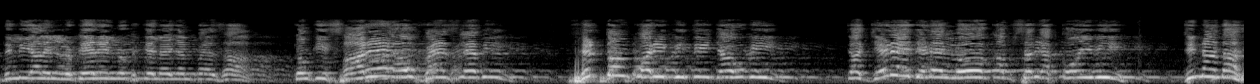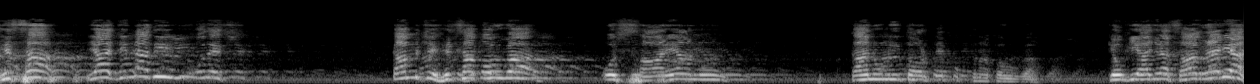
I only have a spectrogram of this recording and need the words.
ਦਿੱਲੀ ਵਾਲੇ ਲੁਟੇਰੇ ਲੁੱਟ ਕੇ ਲੈ ਜਾਣ ਪੈਸਾ। ਕਿਉਂਕਿ ਸਾਰੇ ਉਹ ਫੈਸਲੇ ਦੀ ਫਿਰ ਤੋਂ ਇਨਕੁਆਰੀ ਕੀਤੀ ਜਾਊਗੀ। ਤਾਂ ਜਿਹੜੇ ਜਿਹੜੇ ਲੋਕ ਅਫਸਰ ਜਾਂ ਕੋਈ ਵੀ ਜਿਨ੍ਹਾਂ ਦਾ ਹਿੱਸਾ ਜਾਂ ਜਿਨ੍ਹਾਂ ਦੀ ਉਹਦੇ ਕੰਮ 'ਚ ਹਿੱਸਾ ਪਊਗਾ, ਉਹ ਸਾਰਿਆਂ ਨੂੰ ਕਾਨੂੰਨੀ ਤੌਰ ਤੇ ਭੁਗਤਣਾ ਪਊਗਾ। ਕਿਉਂਕਿ ਆ ਜਿਹੜਾ ਸਾਲ ਰਹਿ ਗਿਆ,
